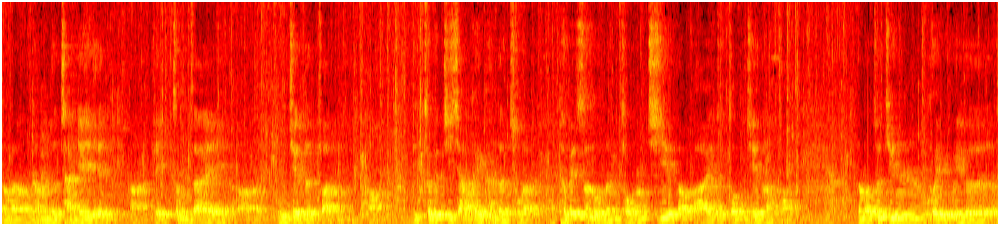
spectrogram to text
那么他们的产业链啊，也正在呃逐渐的转移啊，这个迹象可以看得出来，特别是我们从七月到八月的中间了哈。”那么资金汇回的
